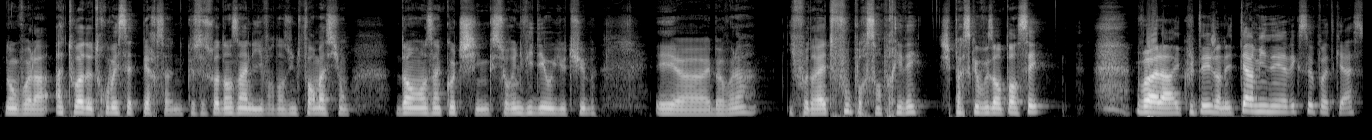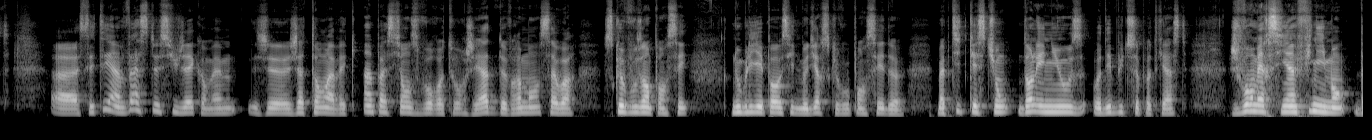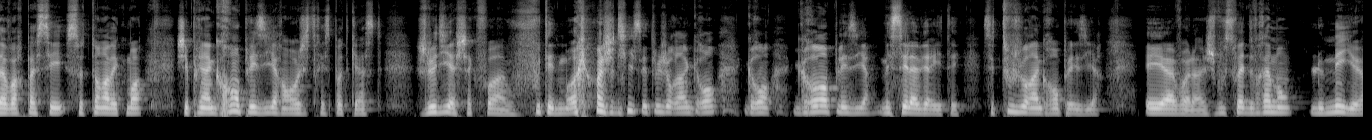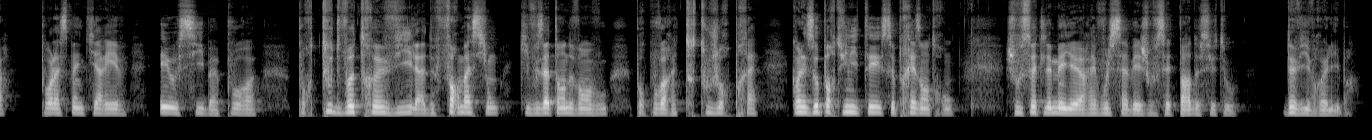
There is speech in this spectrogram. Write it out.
Donc voilà, à toi de trouver cette personne, que ce soit dans un livre, dans une formation, dans un coaching, sur une vidéo YouTube. Et, euh, et ben voilà, il faudrait être fou pour s'en priver. Je sais pas ce que vous en pensez. Voilà, écoutez, j'en ai terminé avec ce podcast. Euh, c'était un vaste sujet quand même. J'attends avec impatience vos retours. J'ai hâte de vraiment savoir ce que vous en pensez. N'oubliez pas aussi de me dire ce que vous pensez de ma petite question dans les news au début de ce podcast. Je vous remercie infiniment d'avoir passé ce temps avec moi. J'ai pris un grand plaisir à enregistrer ce podcast. Je le dis à chaque fois, vous foutez de moi quand je dis c'est toujours un grand, grand, grand plaisir. Mais c'est la vérité. C'est toujours un grand plaisir. Et euh, voilà, je vous souhaite vraiment le meilleur pour la semaine qui arrive et aussi bah, pour pour toute votre vie là, de formation qui vous attend devant vous, pour pouvoir être toujours prêt quand les opportunités se présenteront. Je vous souhaite le meilleur et vous le savez, je vous souhaite par-dessus tout de vivre libre.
